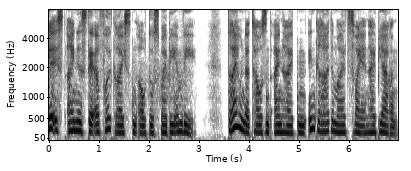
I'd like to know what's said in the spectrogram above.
Er ist eines der erfolgreichsten Autos bei BMW. 300.000 Einheiten in gerade mal zweieinhalb Jahren.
